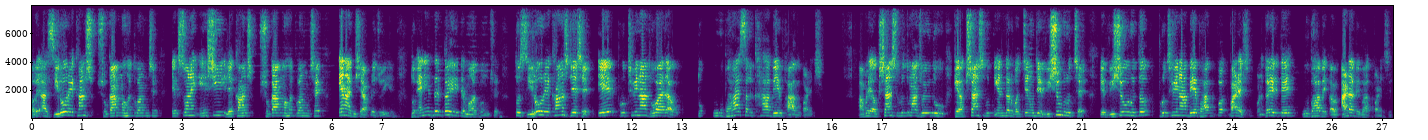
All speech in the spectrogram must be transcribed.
હવે આ ઝીરો રેખાંશ શું કામ મહત્વનું છે? એકસો ને એસી રેખાંશ શું કામ મહત્વનું છે? એના વિશે આપણે જોઈએ. તો એની અંદર કઈ રીતે મહત્વનું છે? તો ઝીરો રેખાંશ જે છે, એ પૃથ્વીના જોવા જાઓ, તો ઊભા સરખા બે ભાગ પાડે છે. આપણે અક્ષાંશ વૃત્તમાં જોયું હતું કે અક્ષાંશ વૃત્તની અંદર વચ્ચેનું જે વિષુવવૃત્ત છે, એ વિષુવવૃત્ત પૃથ્વીના બે ભાગ પાડે છે. પણ કઈ રીતે? ઊભા બે આડા બે ભાગ પાડે છે.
